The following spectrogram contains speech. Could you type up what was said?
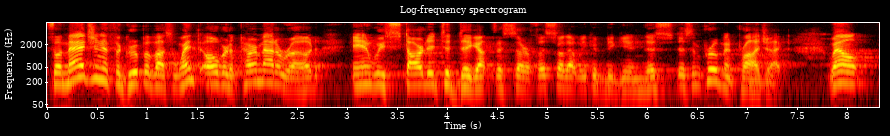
So imagine if a group of us went over to Parramatta Road and we started to dig up the surface so that we could begin this, this improvement project. Well,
